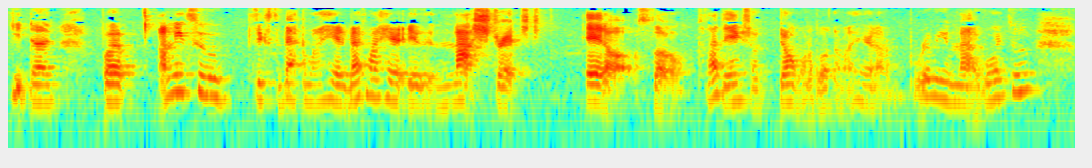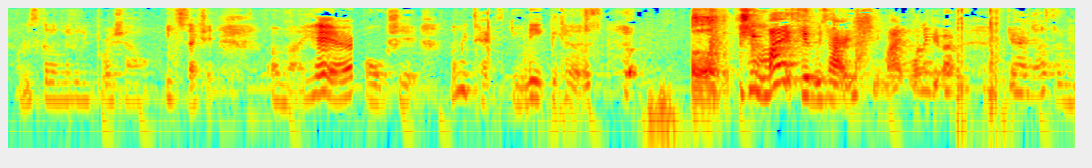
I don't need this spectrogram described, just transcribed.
Get done. But I need to fix the back of my hair. The back of my hair is not stretched at all. So, because I dang sure don't want to blow dry my hair, and I really am not going to. I'm just gonna literally brush out each section of my hair. Oh shit! Let me text Unique because uh, she might. Excuse me, sorry. She might want to get her get her nails done me.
